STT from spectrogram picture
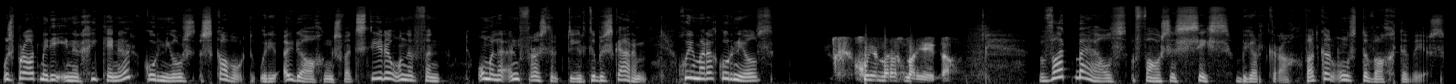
Ons praat met die energiekenner Corneels Skabot oor die uitdagings wat stede ondervind om hulle infrastruktuur te beskerm. Goeiemôre Corneels. Goeiemôre Marieta. Wat behels fase 6 beurtkrag? Wat kan ons te wagte wees?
